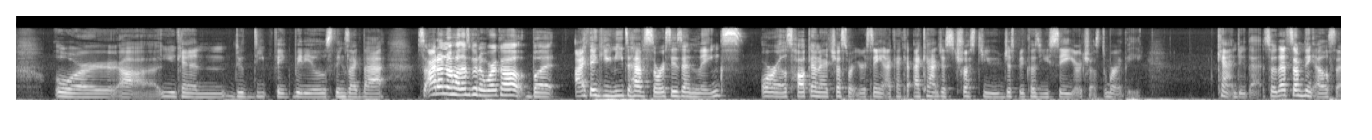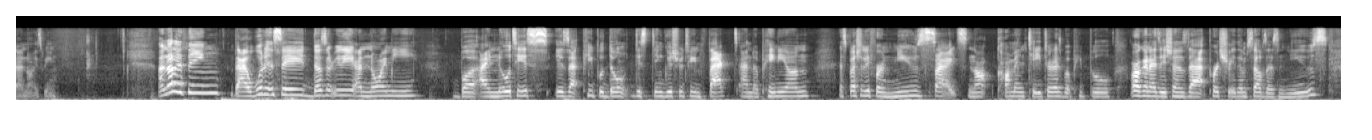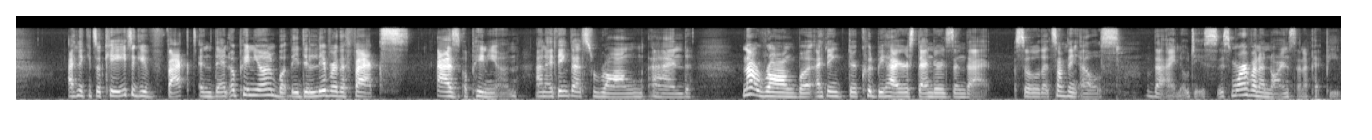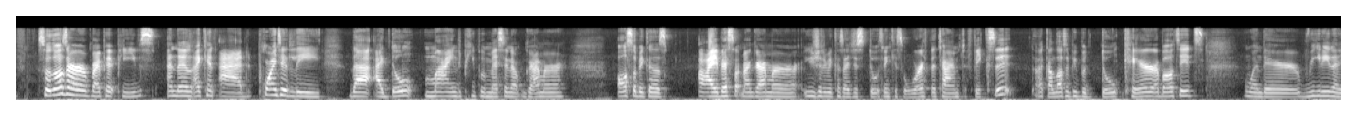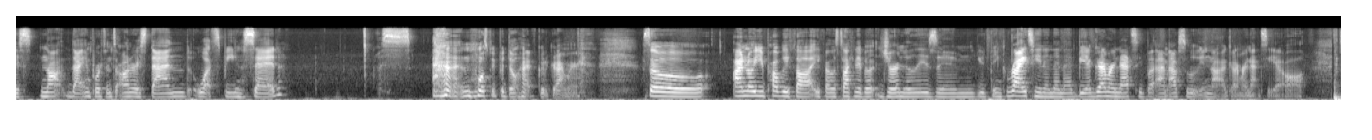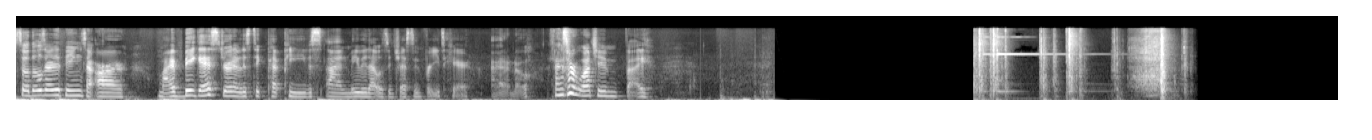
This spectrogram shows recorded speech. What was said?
or uh, you can do deep fake videos things like that so i don't know how that's going to work out but i think you need to have sources and links or else how can i trust what you're saying? I, ca- I can't just trust you just because you say you're trustworthy. Can't do that. So that's something else that annoys me. Another thing that i wouldn't say doesn't really annoy me but I notice is that people don't distinguish between fact and opinion, especially for news sites, not commentators, but people, organizations that portray themselves as news. I think it's okay to give fact and then opinion, but they deliver the facts as opinion. And I think that's wrong and not wrong, but I think there could be higher standards than that. So that's something else that I notice. It's more of an annoyance than a pet peeve. So those are my pet peeves. And then I can add pointedly that I don't mind people messing up grammar. Also because I mess up my grammar usually because I just don't think it's worth the time to fix it. Like a lot of people don't care about it when they're reading and it's not that important to understand what's being said. And most people don't have good grammar. So I know you probably thought if I was talking about journalism, you'd think writing and then I'd be a grammar Nazi, but I'm absolutely not a grammar Nazi at all. So those are the things that are my biggest journalistic pet peeves, and maybe that was interesting for you to hear. I don't know. Thanks for watching. Bye.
